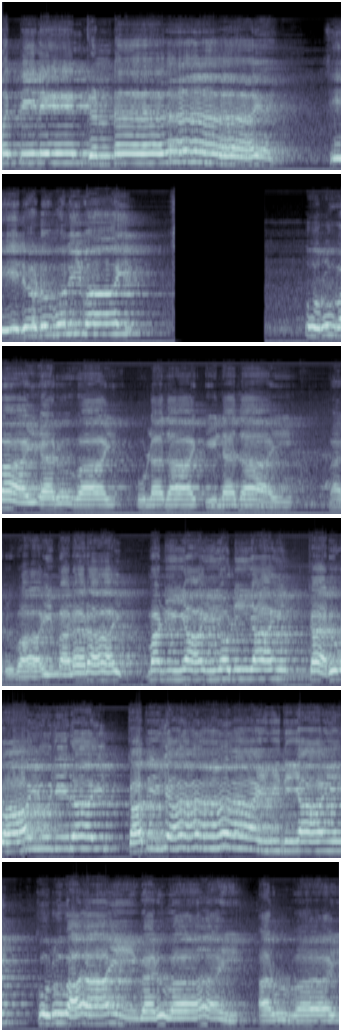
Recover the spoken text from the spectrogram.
மற்றிலேன் கண்டாய். சீரொடு ஒளிவாய் உருவாய் அருவாய். உளதாய் இளதாய் மறுவாய் மலராய் மணியாய் ஒளியாய் கருவாய் உயிராய் கதியாய் விதியாய் குருவாய் வருவாய் அருள்வாய்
